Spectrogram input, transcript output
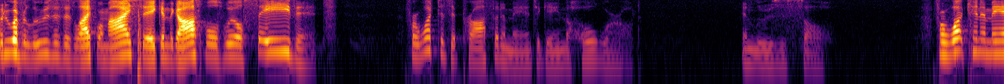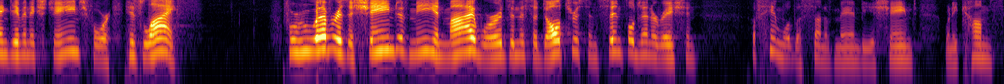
But whoever loses his life for my sake and the gospel's will save it. For what does it profit a man to gain the whole world and lose his soul? For what can a man give in exchange for his life? For whoever is ashamed of me and my words in this adulterous and sinful generation, of him will the Son of Man be ashamed when he comes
